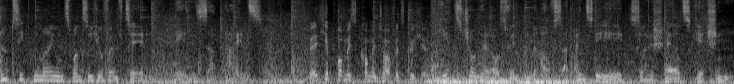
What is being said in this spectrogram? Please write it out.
Ab 7. Mai um 20.15 Uhr in Sat 1. Welche Promis kommen in Teufels Küche? Jetzt schon herausfinden auf sat1.de slash Hell's Kitchen.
